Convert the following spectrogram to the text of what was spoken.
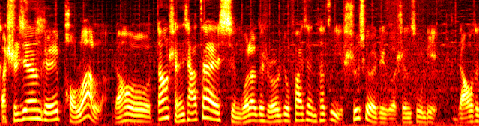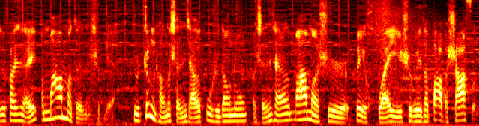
把时间给跑乱了。然后当闪电侠再醒过来的时候，就发现他自己失去了这个神速力，然后他就发现，哎，他妈妈在那身边。就正常的闪电侠的故事当中，闪电侠的妈妈是被怀疑是被他爸爸杀死了，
